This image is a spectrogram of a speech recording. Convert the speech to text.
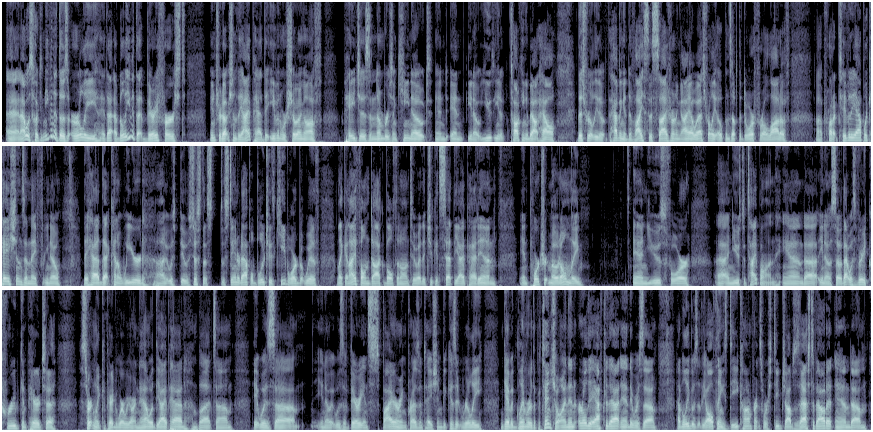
and I was hooked. And even at those early, at that I believe at that very first introduction of the iPad, they even were showing off pages and numbers and keynote and and you know you you know talking about how this really having a device this size running iOS really opens up the door for a lot of uh, productivity applications and they you know they had that kind of weird. Uh, it was it was just the, standard Apple Bluetooth keyboard, but with like an iPhone dock bolted onto it that you could set the iPad in in portrait mode only, and use for uh, and use to type on. And uh, you know, so that was very crude compared to certainly compared to where we are now with the iPad, but um, it was uh, you know it was a very inspiring presentation because it really gave a glimmer of the potential. And then early after that, and there was, uh, I believe it was at the All Things D conference where Steve Jobs was asked about it, and um,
